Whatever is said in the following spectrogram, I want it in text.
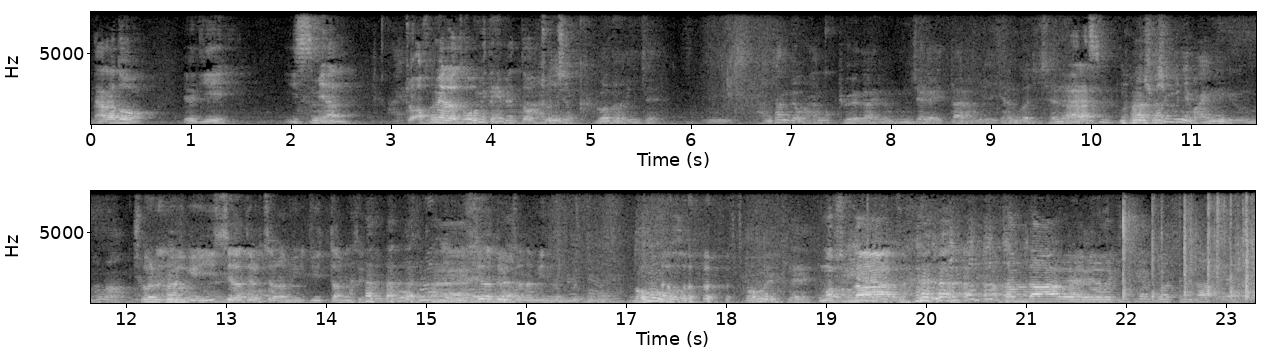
나라도 여기 있으면 조금이라도 도움이 되면 또 아니, 좋죠. 그거는 이제 이 현상적으로 한국 교회가 이런 문제가 있다라고 얘기한 거지. 네, 제가 알았습니다. 최신분이 와 있는 게 얼마나 저는 여기 있어야 될 사람이 있다는 생각으로 있어야 될 사람이 있는 거죠. 너무 그, 너무 이렇게 고맙습니다. 감사합니다. 네, 오늘 긴 시간 고맙습니다. 예.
